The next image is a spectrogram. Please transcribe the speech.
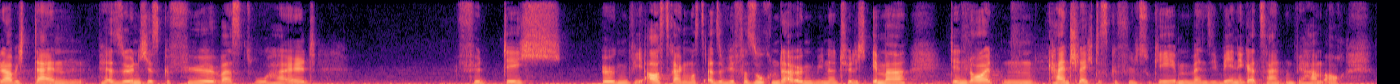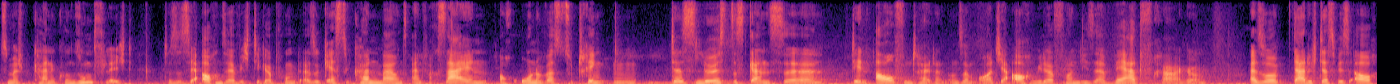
glaube ich, dein persönliches Gefühl, was du halt für dich irgendwie austragen musst. Also wir versuchen da irgendwie natürlich immer den Leuten kein schlechtes Gefühl zu geben, wenn sie weniger zahlen. Und wir haben auch zum Beispiel keine Konsumpflicht. Das ist ja auch ein sehr wichtiger Punkt. Also Gäste können bei uns einfach sein, auch ohne was zu trinken. Das löst das Ganze den Aufenthalt an unserem Ort ja auch wieder von dieser Wertfrage. Also dadurch, dass wir es auch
